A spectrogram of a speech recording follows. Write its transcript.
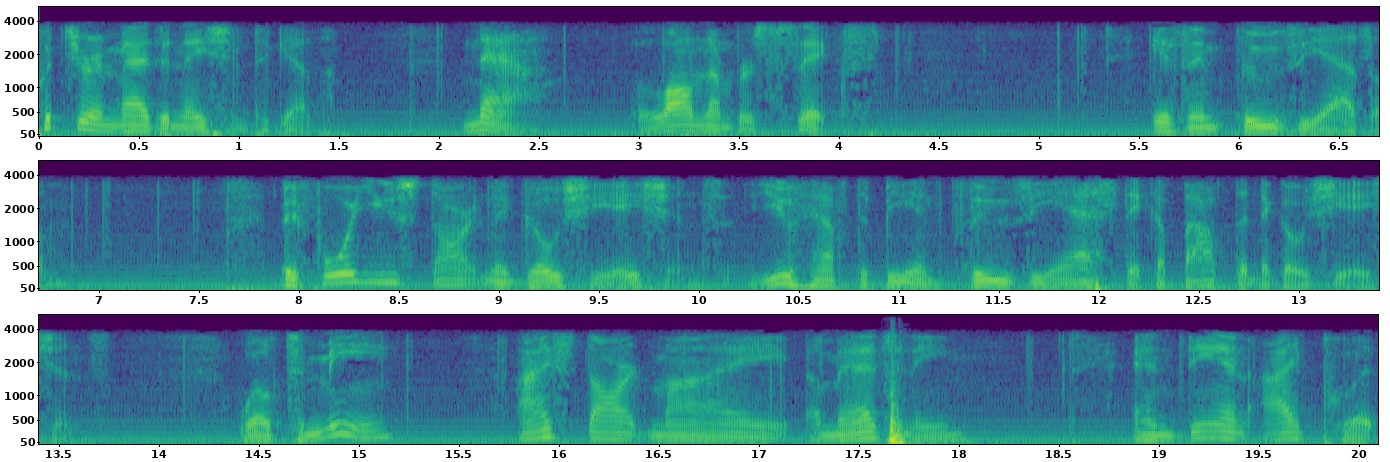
Put your imagination together. Now, law number six is enthusiasm. Before you start negotiations, you have to be enthusiastic about the negotiations. Well, to me, I start my imagining and then I put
